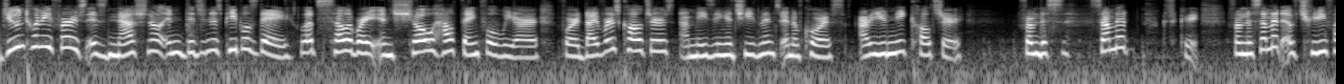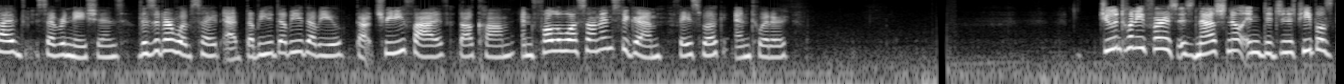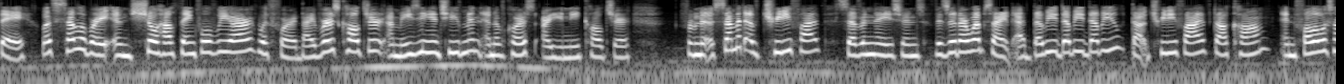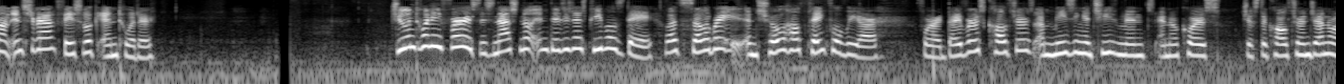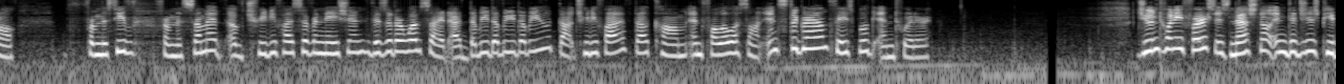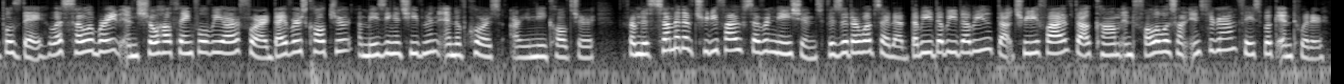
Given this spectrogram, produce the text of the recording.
June 21st is National Indigenous Peoples Day. Let's celebrate and show how thankful we are for our diverse cultures, amazing achievements, and of course, our unique culture. From the summit, from the summit of Treaty 5 Seven Nations, visit our website at www.treaty5.com and follow us on Instagram, Facebook, and Twitter. June 21st is National Indigenous Peoples Day. Let's celebrate and show how thankful we are with for our diverse culture, amazing achievement, and of course, our unique culture. From the summit of Treaty 5, Seven Nations, visit our website at www.treaty5.com and follow us on Instagram, Facebook, and Twitter. June 21st is National Indigenous Peoples Day. Let's celebrate and show how thankful we are for our diverse cultures, amazing achievements, and of course, just the culture in general. From the, from the summit of Treaty 5 Seven Nation, visit our website at www.treaty5.com and follow us on Instagram, Facebook, and Twitter. June 21st is National Indigenous Peoples Day. Let's celebrate and show how thankful we are for our diverse culture, amazing achievement, and of course, our unique culture. From the summit of Treaty 5 Seven Nations, visit our website at www.treaty5.com and follow us on Instagram, Facebook, and Twitter.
